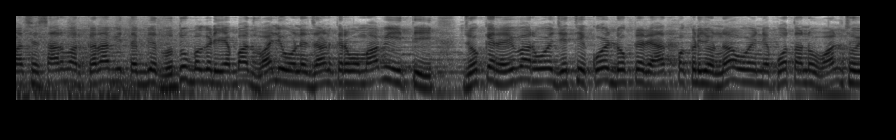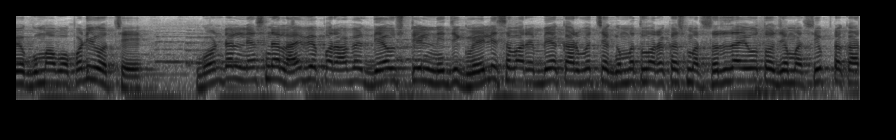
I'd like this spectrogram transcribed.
પાસે સારવાર કરાવી તબિયત વધુ બગડ્યા બાદ વાલીઓને જાણ કરવામાં આવી હતી. જોકે રવિવાર હોય જેથી કોઈ ડૉક્ટરે હાથ પકડ્યો ન હોય ને પોતાનો વાલછોયો ગુમાવવો પડ્યો છે. ગોંડલ નેશનલ હાઈવે પર આવેલ દેવ સ્ટીલ નજીક વહેલી સવારે બે કાર વચ્ચે ગમતવાર અકસ્માત સર્જાયો હતો, જેમાં સ્વિફ્ટ કાર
